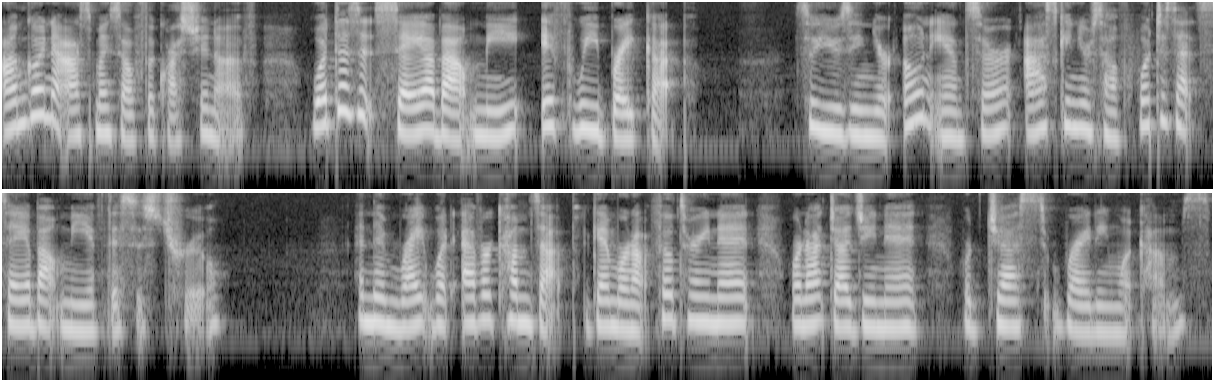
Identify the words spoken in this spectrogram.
I'm going to ask myself the question of, What does it say about me if we break up? So, using your own answer, asking yourself, what does that say about me if this is true? And then write whatever comes up. Again, we're not filtering it, we're not judging it, we're just writing what comes.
